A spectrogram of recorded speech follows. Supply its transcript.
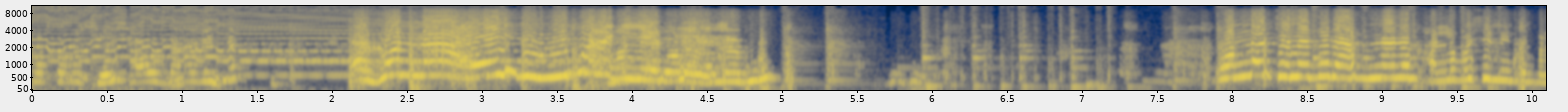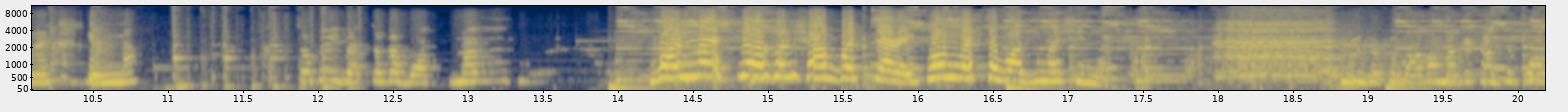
ফুল কত সেই সাহস দেখা গেছে। এখন না এই তুমি পড়ে গিয়েছে। অন্য ছেলেদের আপনারা ভালোবেসে নিতে পারেন না? আচ্ছা তো এই বাচ্চাটা বদমাস। বদমাস তো এখন সব বাচ্চারাই কোন বাচ্চা বদমাসি না? ঠিক আছে বাবা মাকে কালকে কল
